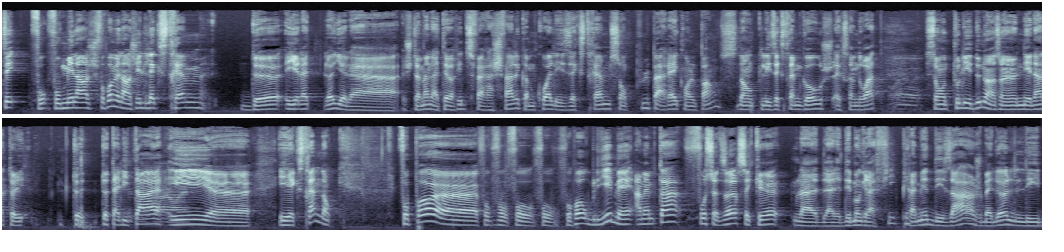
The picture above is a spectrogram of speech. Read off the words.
sais, faut, faut mélanger, faut pas mélanger l'extrême de. et y a la- là, il y a la, justement la théorie du fer à cheval, comme quoi les extrêmes sont plus pareils qu'on le pense. Donc, les extrêmes gauche, extrême droite sont tous les deux dans un élan to- to- totalitaire Totalitaire, ouais. et, euh, et extrême. Donc, faut pas, euh, faut, faut, faut, faut, pas oublier, mais en même temps, faut se dire, c'est que la, la démographie, pyramide des âges, ben là, les,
